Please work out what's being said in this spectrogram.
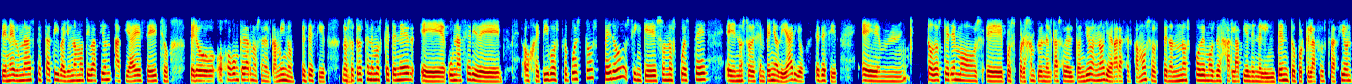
tener una expectativa y una motivación hacia ese hecho. Pero ojo con quedarnos en el camino. Es decir, nosotros tenemos que tener eh, una serie de objetivos propuestos, pero sin que eso nos cueste eh, nuestro desempeño diario. Es decir, eh, todos queremos, eh, pues por ejemplo en el caso del John, ¿no? llegar a ser famosos, pero no nos podemos dejar la piel en el intento porque la frustración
